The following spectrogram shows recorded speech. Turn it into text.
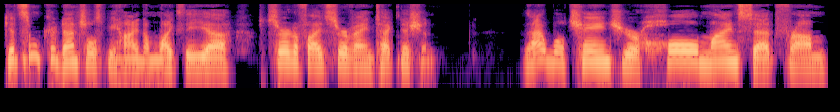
get some credentials behind them, like the uh, certified surveying technician. That will change your whole mindset from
